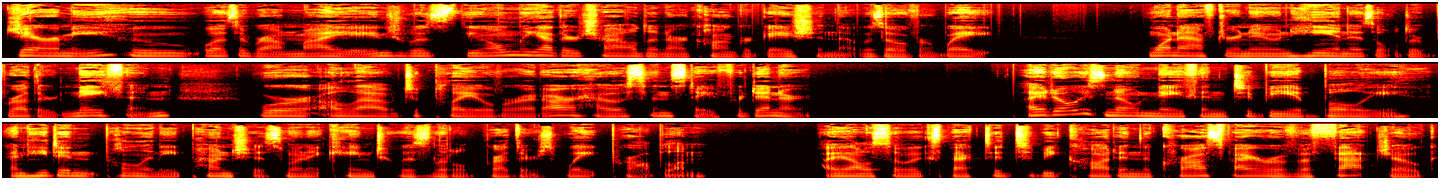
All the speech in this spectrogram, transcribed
Jeremy, who was around my age, was the only other child in our congregation that was overweight. One afternoon, he and his older brother, Nathan, were allowed to play over at our house and stay for dinner. I had always known Nathan to be a bully, and he didn't pull any punches when it came to his little brother's weight problem. I also expected to be caught in the crossfire of a fat joke,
